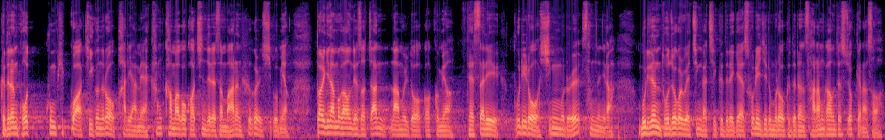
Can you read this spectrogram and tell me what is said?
그들은 곧 궁핍과 기근으로 파리함에 캄캄하고 거친 들에서 마른 흙을 씹으며 떨기나무 가운데서 짠 나물도 꺾으며 뱃살이 뿌리로 식물을 삼느니라. 무리는 도적을 외친같이 그들에게 소리 지름으로 그들은 사람 가운데서 쫓겨나서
